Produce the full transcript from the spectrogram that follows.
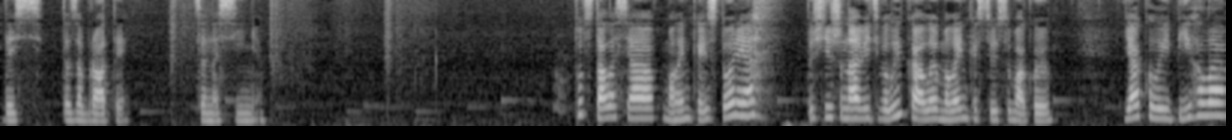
десь та забрати це насіння. Тут сталася маленька історія, точніше, навіть велика, але маленька з цією собакою. Я коли бігала,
